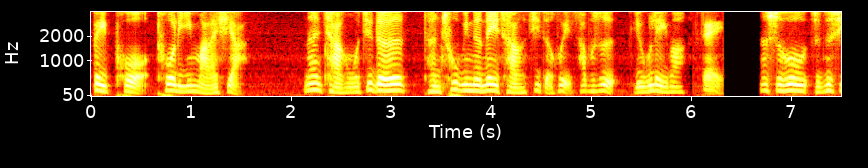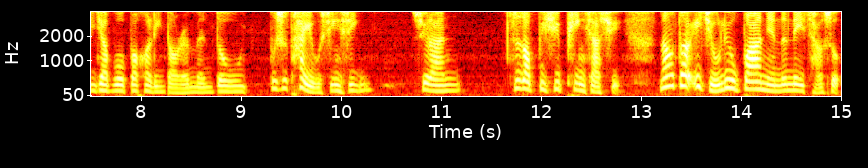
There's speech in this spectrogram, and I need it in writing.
被迫脱离马来西亚那一场，我记得很出名的那一场记者会，他不是流泪吗？对，那时候整个新加坡包括领导人们都不是太有信心。虽然知道必须拼下去。然后到一九六八年的那一场时候，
